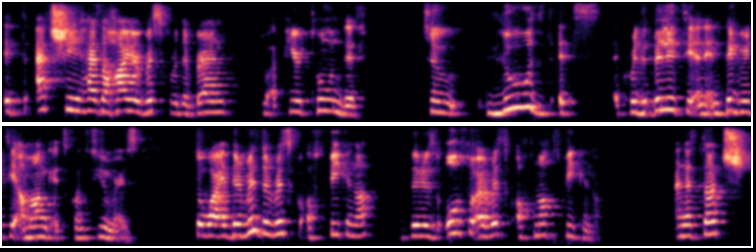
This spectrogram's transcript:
it actually has a higher risk for the brand to appear tone deaf, to lose its credibility and integrity among its consumers. So while there is a risk of speaking up, there is also a risk of not speaking up. And as such,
